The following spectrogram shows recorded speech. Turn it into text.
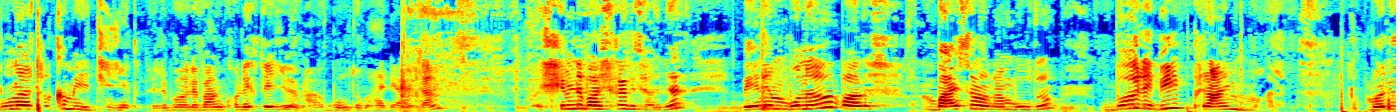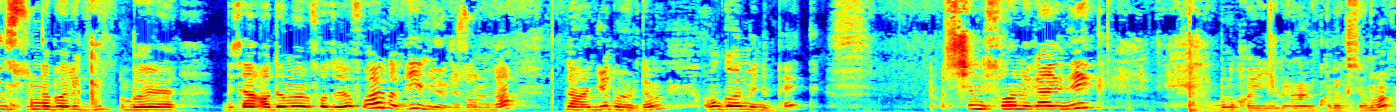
bunlar takım içecekleri. Böyle ben kolekte ediyorum buldum her yerden. Şimdi başka bir tane. Benim bunu Bar Barcelona'dan buldum. Böyle bir prime var. Böyle üstünde böyle böyle bir tane adamın fotoğrafı var da bilmiyoruz onu da. Daha önce gördüm. Ama görmedim pek. Şimdi sonra geldik. Bunu koyayım hemen koleksiyona.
